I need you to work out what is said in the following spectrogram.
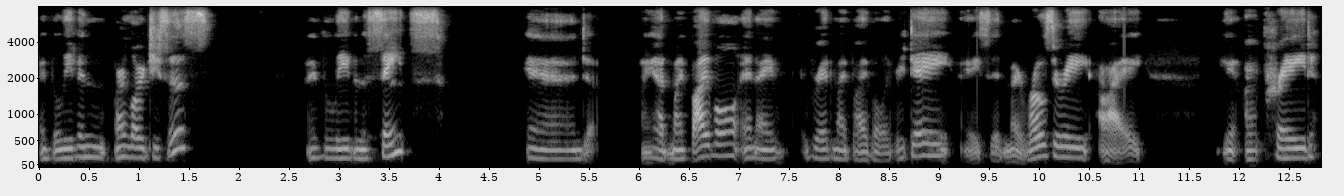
I believe in our Lord Jesus. I believe in the saints. And I had my Bible and I read my Bible every day. I said my rosary. I you know, I prayed.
